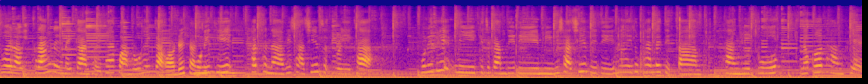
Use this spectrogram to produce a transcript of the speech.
ช่วยเราอีกครั้งหนึ่งในการเผยแพร่ความรู้ให้กับอ๋อด้วยกันมูลนิธิพัฒนาวิชาชีพสตรีค่ะ มูลนิธิมีกิจกรรมดีๆ มีวิชาชีพดีๆ ให้ทุกท่านได้ติดตามทาง YouTube แล้วก็ทางเพจ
